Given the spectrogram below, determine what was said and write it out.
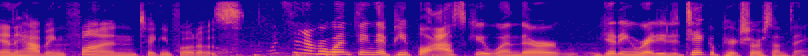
and having fun taking photos. What's the number one thing that people ask you when they're getting ready to take a picture or something?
